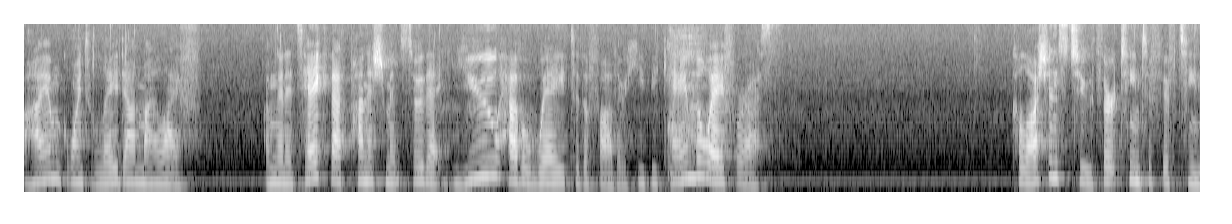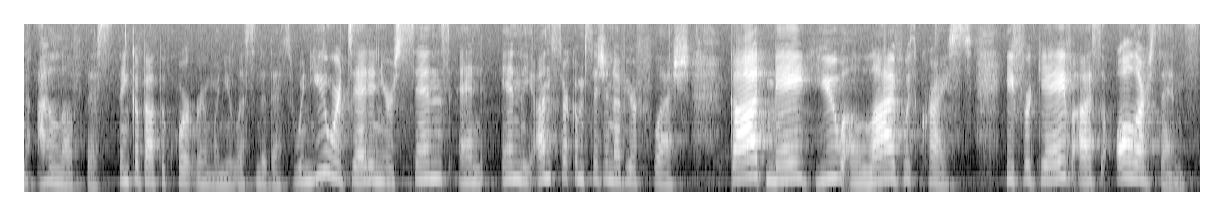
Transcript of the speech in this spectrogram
I am going to lay down my life. I'm going to take that punishment so that you have a way to the Father. He became the way for us. Colossians 2 13 to 15. I love this. Think about the courtroom when you listen to this. When you were dead in your sins and in the uncircumcision of your flesh, God made you alive with Christ. He forgave us all our sins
